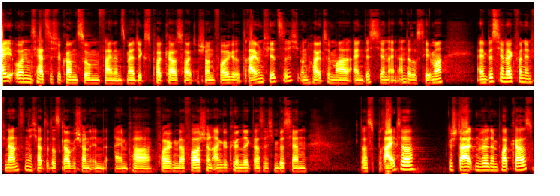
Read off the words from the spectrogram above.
Hi und herzlich willkommen zum Finance Magics Podcast. Heute schon Folge 43 und heute mal ein bisschen ein anderes Thema. Ein bisschen weg von den Finanzen. Ich hatte das, glaube ich, schon in ein paar Folgen davor schon angekündigt, dass ich ein bisschen das breiter gestalten will, den Podcast.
